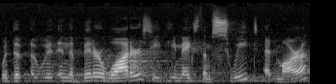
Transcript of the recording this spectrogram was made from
With the, in the bitter waters, he, he makes them sweet at Marah.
